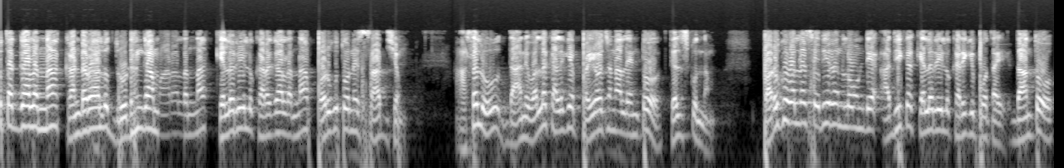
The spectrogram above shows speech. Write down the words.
తగ్గాలన్నా కండరాలు దృఢంగా మారాలన్నా కెలరీలు కరగాలన్నా పరుగుతోనే సాధ్యం. అసలు దానివల్ల కలిగే ప్రయోజనాలేంటో తెలుసుకుందాం. పరుగు వల్ల శరీరంలో ఉండే అధిక కెలరీలు కరిగిపోతాయి. దాంతో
